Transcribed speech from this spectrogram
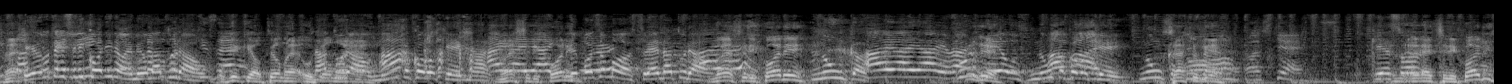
Né? Eu não tenho silicone, não, é meu natural. O que, que é? O teu não é? O Natural, teu não é, nunca coloquei nada. não é silicone? Depois eu mostro, é natural. Não é silicone? Nunca. Ai, ai, ai, vai. Por? Deus, nunca Ah, coloquei. Nunca. Você acha o quê? Eu acho que é. Que é só... É de silicone?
